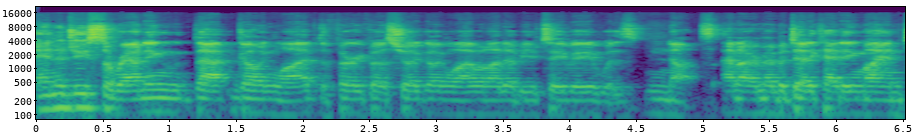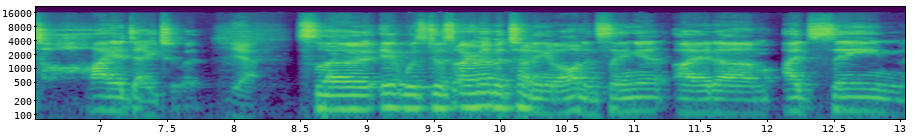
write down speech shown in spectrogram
energy surrounding that going live. The very first show going live on IWTV was nuts, and I remember dedicating my entire day to it. yeah So it was just. I remember turning it on and seeing it. I'd um, I'd seen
